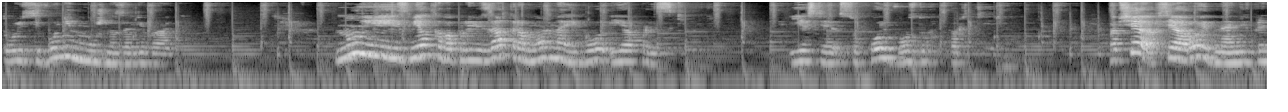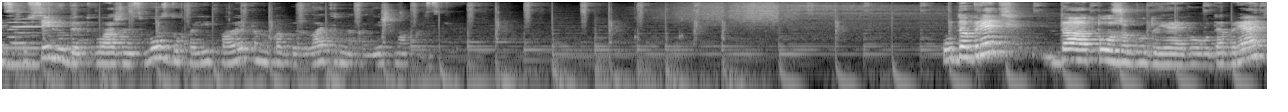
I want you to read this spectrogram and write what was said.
то есть его не нужно заливать. Ну и из мелкого пульверизатора можно его и опрыскивать если сухой воздух в квартире. Вообще все ароидные, они в принципе все любят влажность воздуха и поэтому как бы желательно, конечно, опрыскивать. Удобрять, да, тоже буду я его удобрять.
